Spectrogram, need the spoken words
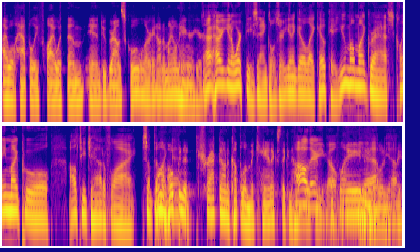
I will happily fly with them and do ground school right out of my own hangar here. How, are you going to work these angles? Are you going to go like, okay, you mow my grass, clean my pool, I'll teach you how to fly, something well, like I'm hoping that? to track down a couple of mechanics that can help. Oh, there you go. Airplane, yeah, you know, yeah.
